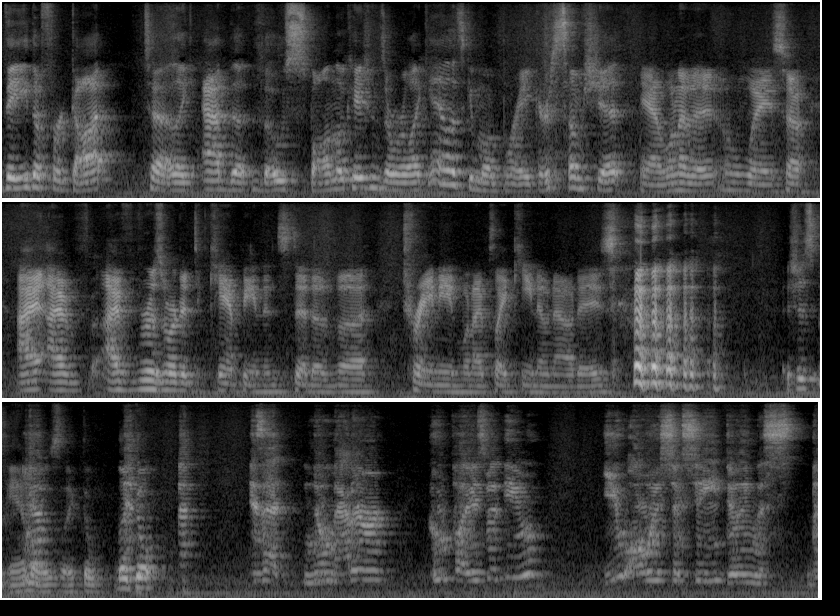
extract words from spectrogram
they either forgot to like add the those spawn locations, or were like, yeah, let's give them a break or some shit. Yeah, one of the ways. So I, I've I've resorted to camping instead of uh, training when I play Kino nowadays. It's just ammos, like the like the Is that no matter who plays with you, you always succeed doing this the,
